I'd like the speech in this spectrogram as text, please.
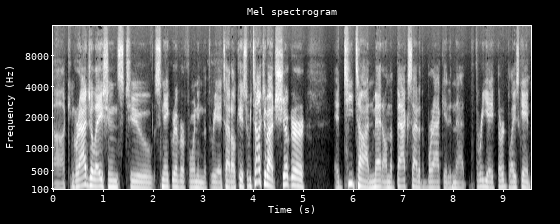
uh, congratulations to Snake River for winning the 3A title. Okay, so we talked about Sugar and Teton met on the backside of the bracket in that 3A third place game.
